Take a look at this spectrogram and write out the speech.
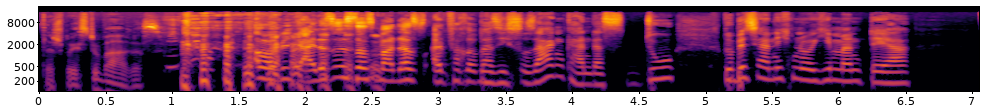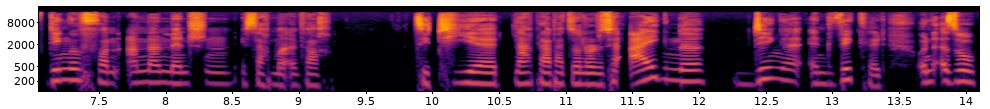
Da sprichst du Wahres. Aber wie geil es ist, dass man das einfach über sich so sagen kann, dass du, du bist ja nicht nur jemand, der Dinge von anderen Menschen, ich sag mal einfach zitiert, nachplappert, sondern dass er eigene Dinge entwickelt. Und also,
